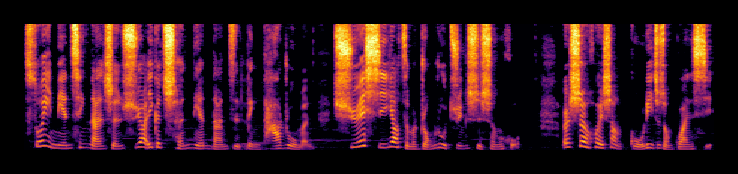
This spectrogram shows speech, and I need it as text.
所以年轻男神需要一个成年男子领他入门，学习要怎么融入军事生活。而社会上鼓励这种关系，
